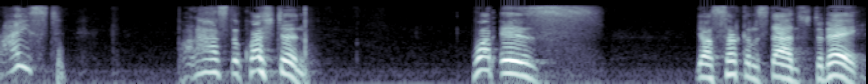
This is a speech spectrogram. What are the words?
Christ? Paul asks the question What is your circumstance today?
